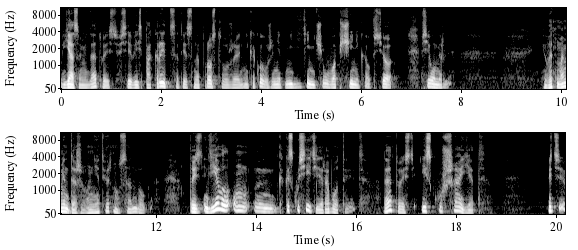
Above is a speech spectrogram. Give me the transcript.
язвами, да, то есть все весь покрыт, соответственно, просто уже никакой, уже нет ни детей, ничего вообще никого, все, все умерли. И в этот момент даже он не отвернулся от Бога. То есть дьявол, он как искуситель работает, да, то есть искушает – ведь, э,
